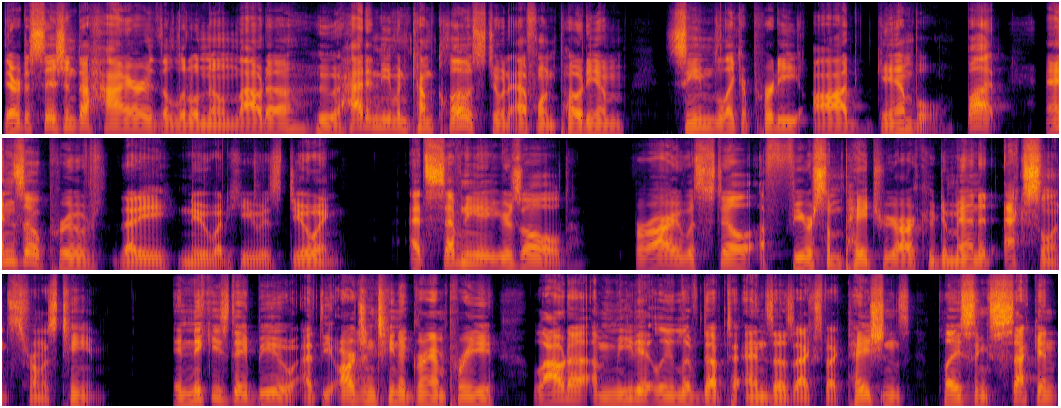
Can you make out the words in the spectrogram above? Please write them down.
Their decision to hire the little known Lauda, who hadn't even come close to an F1 podium, seemed like a pretty odd gamble. But Enzo proved that he knew what he was doing. At 78 years old, Ferrari was still a fearsome patriarch who demanded excellence from his team. In Niki's debut at the Argentina Grand Prix, Lauda immediately lived up to Enzo's expectations, placing second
